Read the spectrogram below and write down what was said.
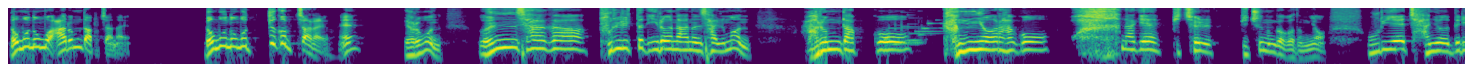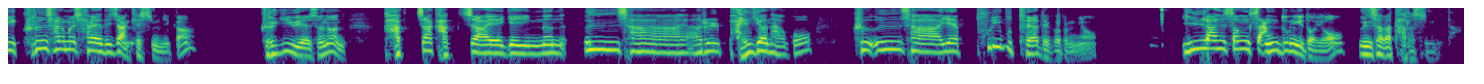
너무너무 아름답잖아요. 너무너무 뜨겁잖아요. 예? 여러분, 은사가 불일 듯 일어나는 삶은 아름답고 강렬하고 환하게 빛을 비추는 거거든요. 우리의 자녀들이 그런 삶을 살아야 되지 않겠습니까? 그러기 위해서는 각자 각자에게 있는 은사를 발견하고 그 은사에 풀이 붙어야 되거든요. 일란성 쌍둥이도요, 은사가 다릅니다.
